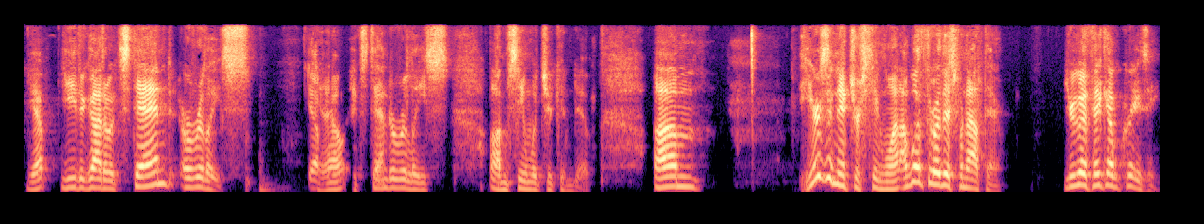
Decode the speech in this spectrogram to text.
Yep. You either got to extend or release. Yep. You know, extend or release. I'm um, seeing what you can do. Um, here's an interesting one. I'm going to throw this one out there. You're going to think I'm crazy.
